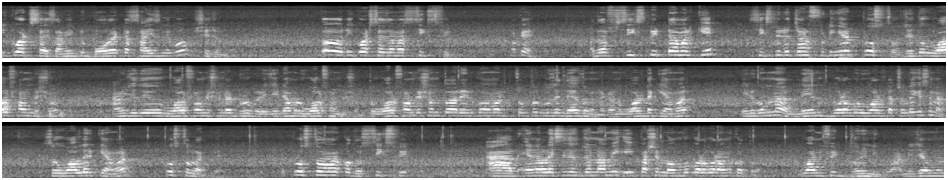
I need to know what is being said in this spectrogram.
রিকোয়ার্ড সাইজ আমি একটু বড় একটা সাইজ নেব সেজন্য। তো রিকোয়ার্ড সাইজ আমার সিক্স ফিট ওকে অর্থাৎ সিক্স ফিটটা আমার কি? সিক্স ফিট হচ্ছে আমার ফুটিংয়ের প্রস্থ, যেহেতু ওয়াল ফাউন্ডেশন আমি যদি ওয়াল ফাউন্ডেশনটা ড্র করি, যেটা আমার ওয়াল ফাউন্ডেশন তো ওয়াল ফাউন্ডেশন তো আর এরকম আমার চতুর্ভুজে দেওয়া যাবে না, কারণ ওয়ালটা কি? আমার এরকম না লেন্থ বরাবর ওয়ালটা চলে গেছে না সো ওয়ালের কি আমার প্রস্থ লাগবে। প্রস্ত আমার কত? সিক্স ফিট আর অ্যানালাইসিসের জন্য আমি এই পাশে লম্ব বরাবর আমি কত? ওয়ান ফিট ধরে নিব। আমি যেমন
